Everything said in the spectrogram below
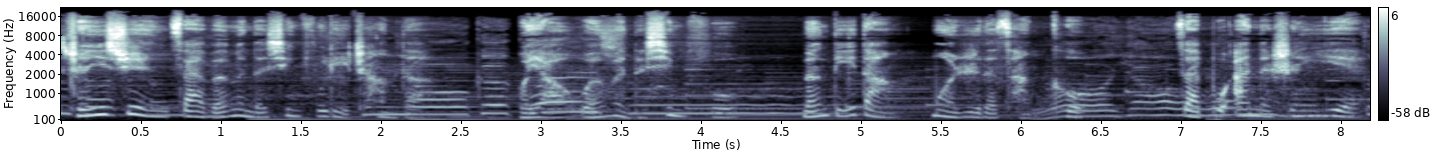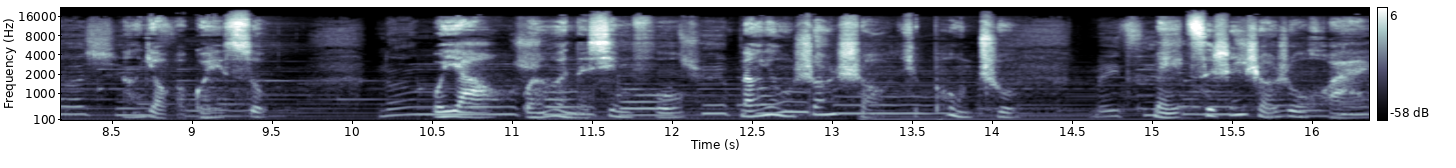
陈奕迅在《稳稳的幸福》里唱的：“我要稳稳的幸福，能抵挡末日的残酷，在不安的深夜能有个归宿。”我要稳稳的幸福，能用双手去碰触，每次伸手入怀，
